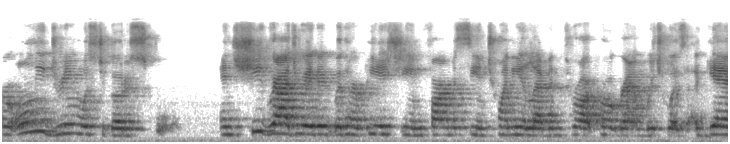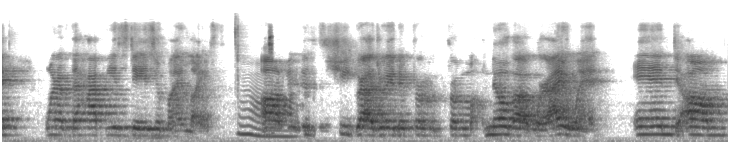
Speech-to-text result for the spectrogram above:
her only dream was to go to school. And she graduated with her PhD in pharmacy in 2011 through our program, which was, again, one of the happiest days of my life. Uh, because she graduated from, from Nova, where I went. And um,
